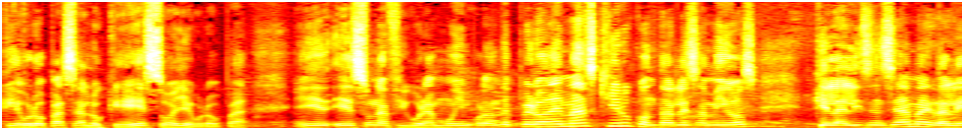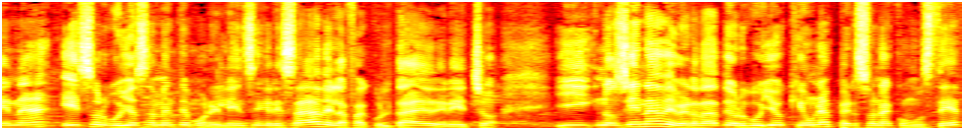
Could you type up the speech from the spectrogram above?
que Europa sea lo que es hoy Europa. E, es una figura muy importante, pero además quiero contarles amigos que la licenciada Magdalena es orgullosamente morelense, egresada de la Facultad de Derecho y nos llena de verdad de orgullo que una persona como usted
